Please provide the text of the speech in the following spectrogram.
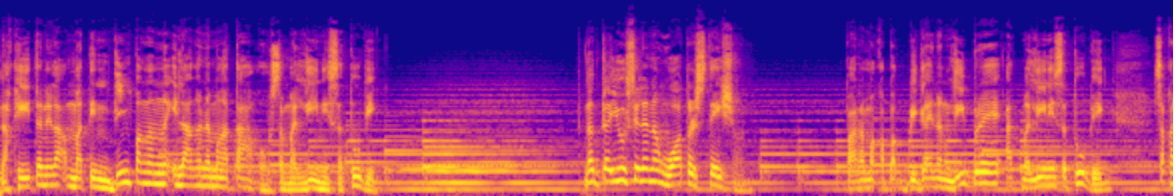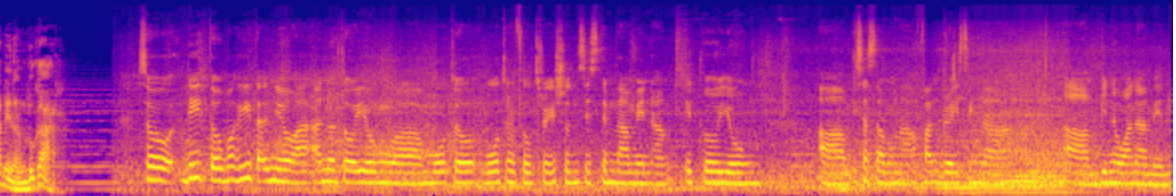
nakita nila ang matinding pangangailangan ng mga tao sa malinis na tubig. Nagtayo sila ng water station para makapagbigay ng libre at malinis na tubig sa kanilang lugar. So dito makikita niyo ah, ano to yung ah, water, water filtration system namin. Um, ito yung um, isa sa mga fundraising na um, ginawa namin.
